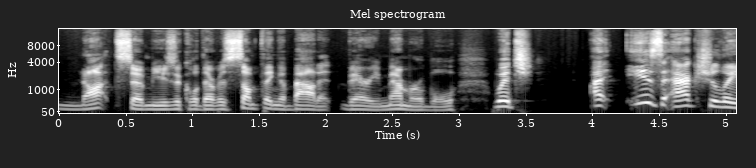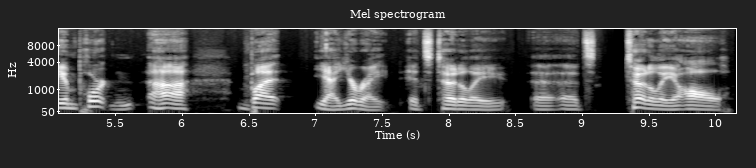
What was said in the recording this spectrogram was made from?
not so musical, there was something about it very memorable, which uh, is actually important. Uh, but yeah, you're right. It's totally uh, it's totally all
